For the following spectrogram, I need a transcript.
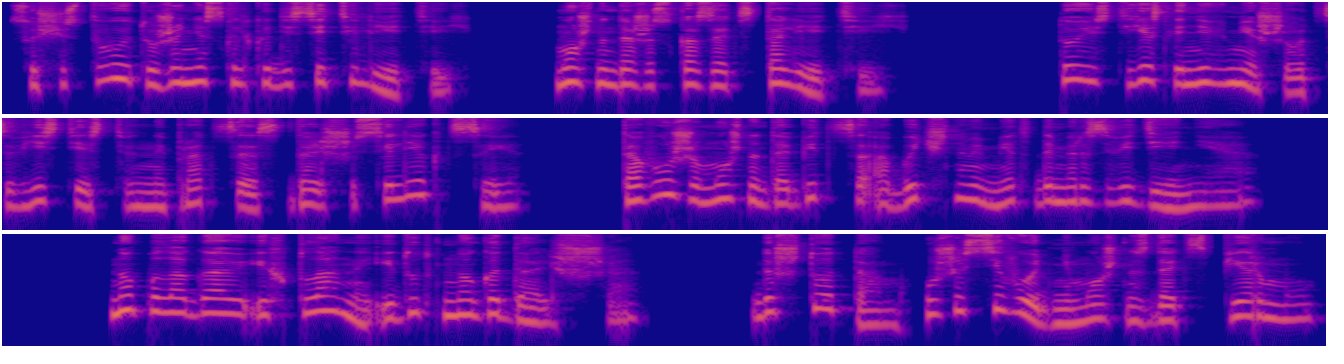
существует уже несколько десятилетий можно даже сказать столетий. То есть, если не вмешиваться в естественный процесс дальше селекции, того же можно добиться обычными методами разведения. Но, полагаю, их планы идут много дальше. Да что там, уже сегодня можно сдать сперму,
